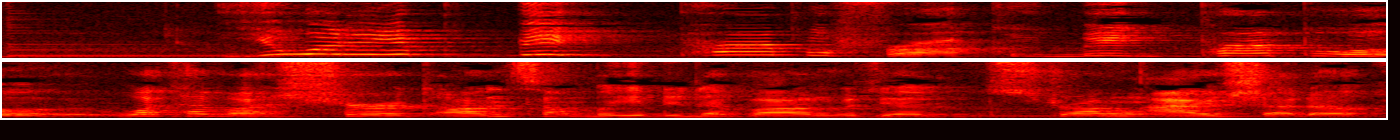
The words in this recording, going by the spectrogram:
you and your big purple frock, big purple whatever shirt ensemble you did on with your strong eyeshadow,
